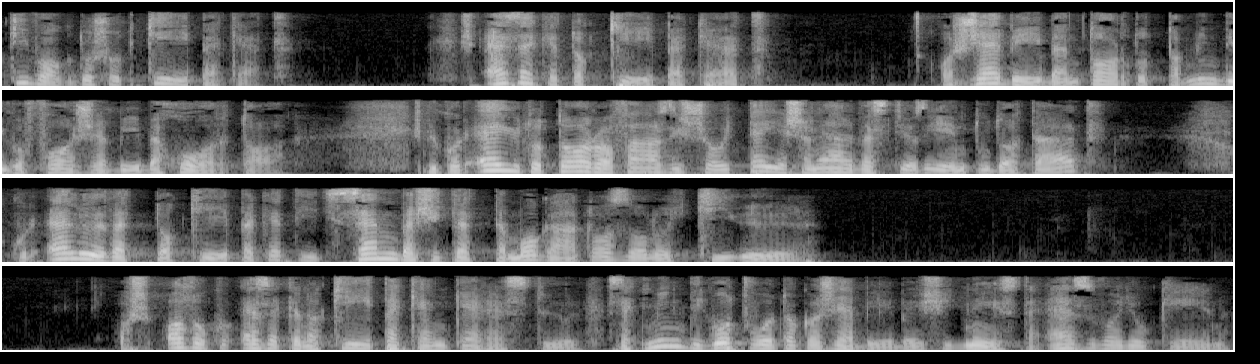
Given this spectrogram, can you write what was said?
kivagdosott képeket. És ezeket a képeket a zsebében tartotta, mindig a far zsebébe hordta. És mikor eljutott arra a fázisra, hogy teljesen elveszti az én tudatát, akkor elővette a képeket, így szembesítette magát azzal, hogy ki ő. Azok, ezeken a képeken keresztül. Ezek mindig ott voltak a zsebébe, és így nézte, ez vagyok én.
